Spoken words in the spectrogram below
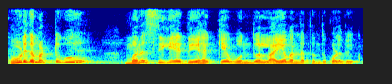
ಕೂಡಿದ ಮಟ್ಟಿಗೂ ಮನಸ್ಸಿಗೆ, ದೇಹಕ್ಕೆ ಒಂದು ಲಯವನ್ನು ತಂದುಕೊಳ್ಳಬೇಕು.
